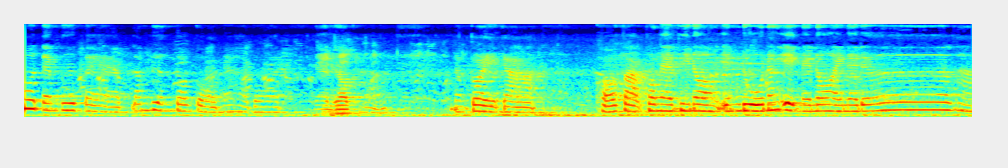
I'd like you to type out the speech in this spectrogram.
ว์เต็มรูปแบบลำเรืองต่อก่อนนะคะบอสแม่นครับ น้องก้อยกา ขอฝากพ่อแม่พี่น้องเอ็นดูนางเอกน้อยๆนะเด้อค่ะ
